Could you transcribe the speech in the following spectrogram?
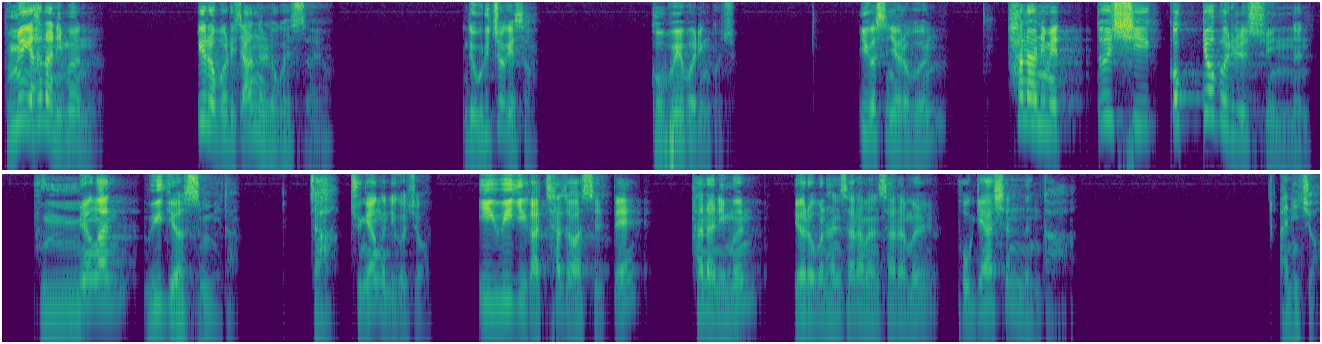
분명히 하나님은 잃어버리지 않으려고 했어요. 근데 우리 쪽에서 거부해 버린 거죠. 이것은 여러분 하나님의 뜻이 꺾여 버릴 수 있는 분명한 위기였습니다. 자, 중요한 건 이거죠. 이 위기가 찾아왔을 때 하나님은 여러분 한 사람 한 사람을 포기하셨는가? 아니죠.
